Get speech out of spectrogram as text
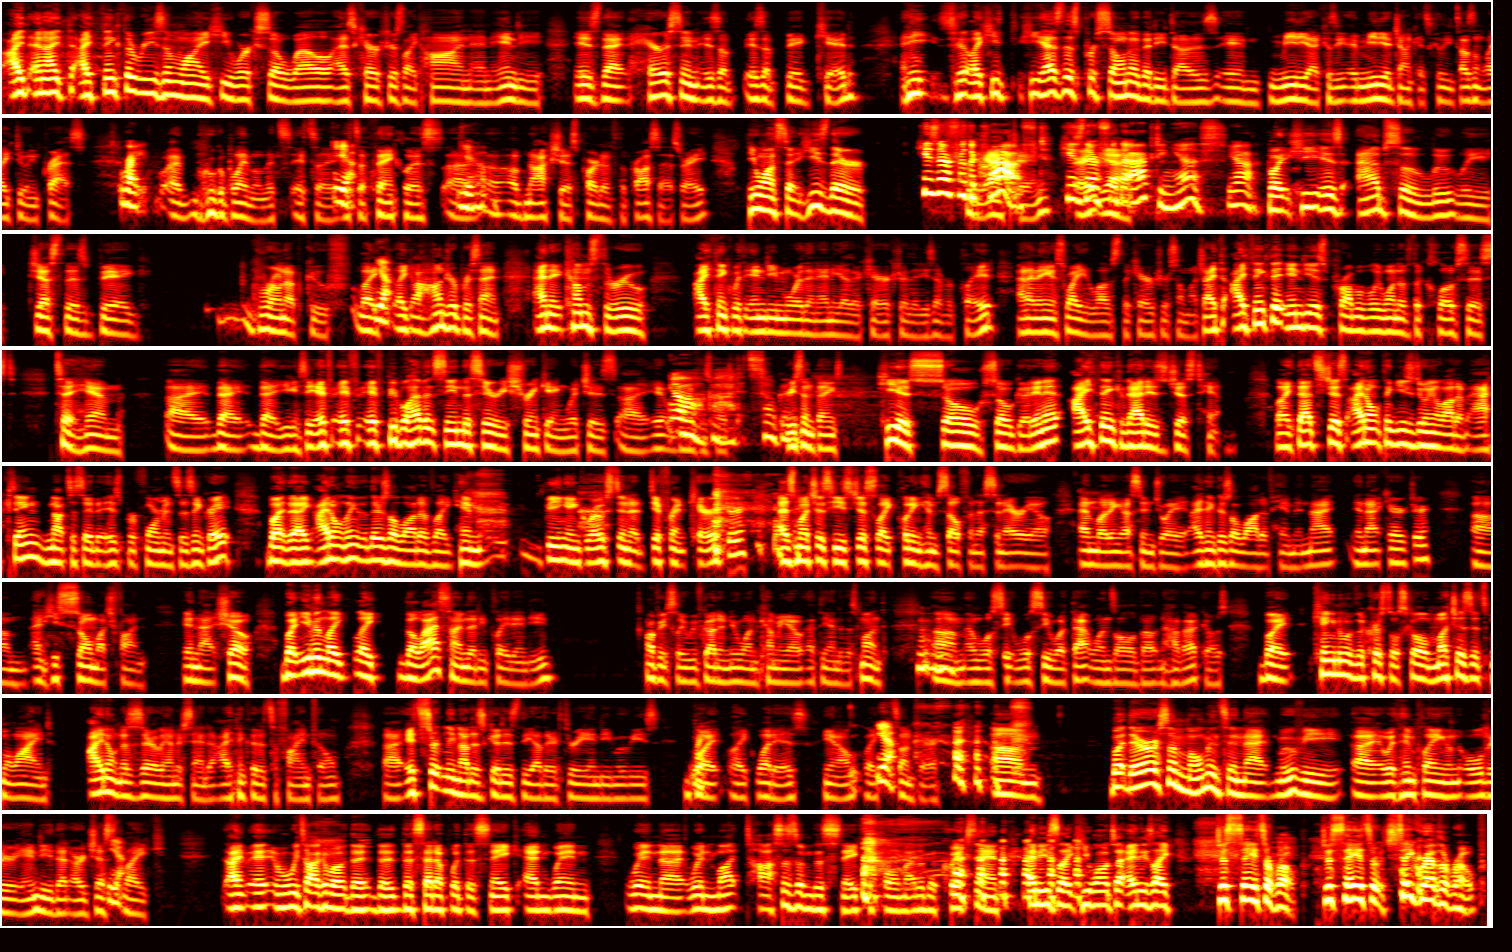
I and I th- I think the reason why he works so well as characters like Han and Indy is that Harrison is a is a big kid and he like he he has this persona that he does in media because he in media junkets because he doesn't like doing press right uh, who could blame him it's it's a yeah. it's a thankless uh, yeah. obnoxious part of the process right he wants to he's there He's there for, for the, the, craft. Acting, He's right? there for yeah. the acting. Yes. Yeah. But he is absolutely just this big grown up goof. Like yeah. like a hundred percent. And it comes through I think with Indy more than any other character that he's ever played, and I think that's why he loves the character so much. I th- I think that Indy is probably one of the closest to him uh, that that you can see. If if if people haven't seen the series Shrinking, which is uh, it, oh god, it's so good. Recent things he is so so good in it i think that is just him like that's just i don't think he's doing a lot of acting not to say that his performance isn't great but like i don't think that there's a lot of like him being engrossed in a different character as much as he's just like putting himself in a scenario and letting us enjoy it. I think there's a lot of him in that in that character um and he's so much fun in that show. But even like like the last time that he played indy obviously we've got a new one coming out at the end of this month mm-hmm. um, and we'll see we'll see what that one's all about and how that goes but kingdom of the crystal skull much as it's maligned i don't necessarily understand it i think that it's a fine film uh, it's certainly not as good as the other three indie movies but right. like what is you know like yeah. it's unfair um, but there are some moments in that movie uh, with him playing an older indie that are just yeah. like I, it, when we talk about the, the the setup with the snake and when when uh, when Mutt tosses him the snake to pull him out of the quicksand, and he's like, he won't, t- and he's like, just say it's a rope, just say it's a, say grab the rope.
